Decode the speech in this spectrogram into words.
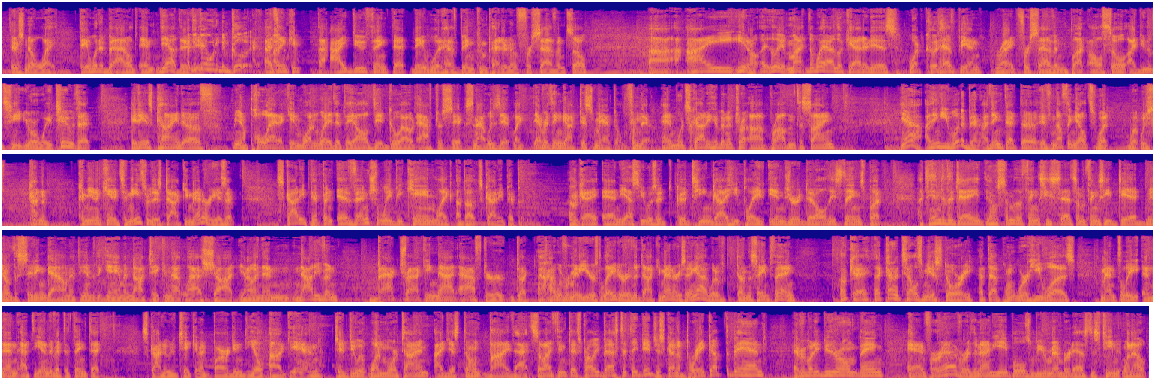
There's no way they would have battled, and yeah, I think it, they would have been good. I think it, I do think that they would have been competitive for seven. So, uh, I you know my the way I look at it is what could have been right for seven, but also I do see it your way too that it is kind of you know poetic in one way that they all did go out after six and that was it. Like everything got dismantled from there. And would Scottie have been a tr- uh, problem to sign? Yeah, I think he would have been. I think that uh, if nothing else, what what was kind of communicated to me through this documentary is that Scottie Pippen eventually became like about Scottie Pippen. Okay, and yes, he was a good team guy. He played injured, did all these things, but at the end of the day, you know, some of the things he said, some of the things he did, you know, the sitting down at the end of the game and not taking that last shot, you know, and then not even backtracking that after however many years later in the documentary saying, yeah, I would have done the same thing. Okay, that kind of tells me a story at that point where he was mentally, and then at the end of it to think that Scottie would have taken a bargain deal again to do it one more time. I just don't buy that. So I think that's probably best that they did just kind of break up the band, everybody do their own thing, and forever the 98 Bulls will be remembered as this team that went out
